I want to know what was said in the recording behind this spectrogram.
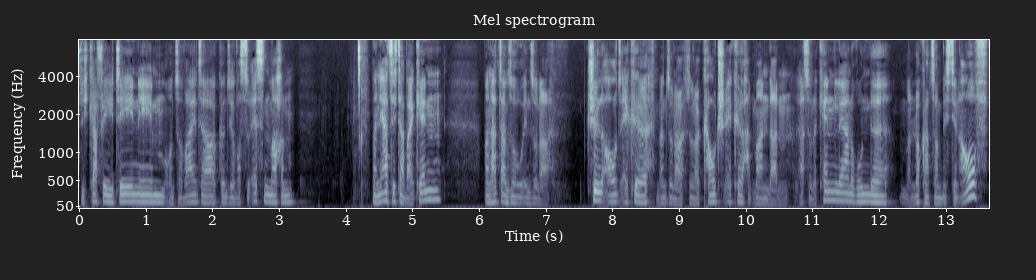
sich Kaffee, Tee nehmen und so weiter, können sich auch was zu essen machen. Man lernt sich dabei kennen. Man hat dann so in so einer Chill-Out-Ecke, an so einer, so einer Couch-Ecke hat man dann erst so eine Kennenlernrunde. Man lockert so ein bisschen auf.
